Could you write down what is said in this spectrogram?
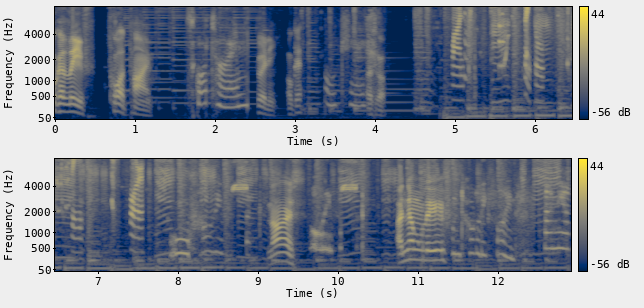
Okay, leaf. Squat time. Squat time. 20. Okay, Okay. let's go. Ooh, Holy fuck. nice. Holy fuck. 안녕, leaf. I'm totally fine. Anya.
